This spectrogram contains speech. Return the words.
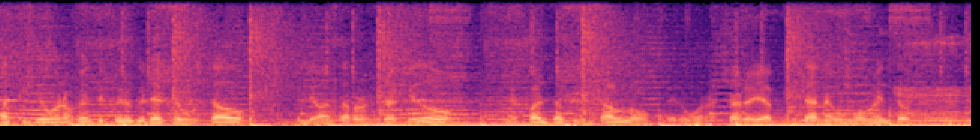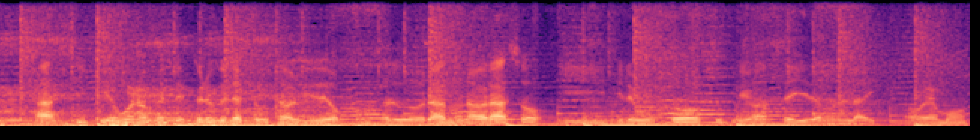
Así que bueno gente, espero que les haya gustado. El levantarrollo ya quedó. Me falta pintarlo, pero bueno, ya lo voy a pintar en algún momento. Así que bueno gente, espero que les haya gustado el video. Un saludo grande, un abrazo y si les gustó suscríbanse y denle un like. Nos vemos.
